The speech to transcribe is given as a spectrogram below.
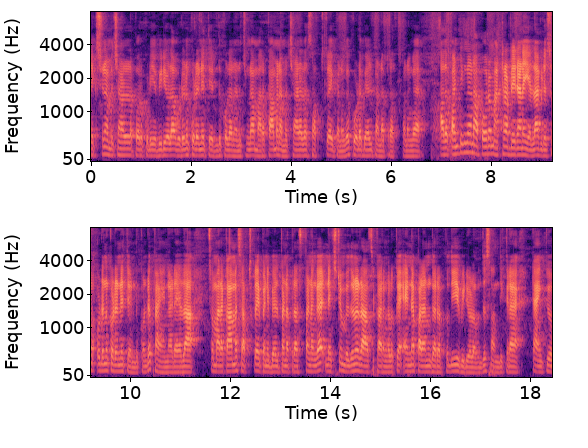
நெக்ஸ்ட்டு நம்ம சேனலில் போகக்கூடிய வீடியோலாம் உடனுக்குடனே தெரிந்து கொள்ள நினச்சிங்கன்னா மறக்காமல் நம்ம சேனலை சப்ஸ்கிரைப் பண்ணுங்கள் கூட பெல் பண்ண ப்ரெஸ் பண்ணுங்கள் அதை பண்ணிட்டிங்கன்னா நான் போகிற மற்ற அப்டேட்டான எல்லா வீடியோஸும் உடனுக்குடனே தெரிந்து கொண்டு பயனடையலாம். ஸோ மறக்காமல் சப்ஸ்கிரைப் பண்ணி பெல் பண்ண ப்ரெஸ் பண்ணுங்கள் நெக்ஸ்ட்டு மிதுன ராசிக்காரங்களுக்கு என்ன பலன்கிற புதிய வீடியோவில் வந்து சந்திக்கிறேன். தேங்க்யூ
